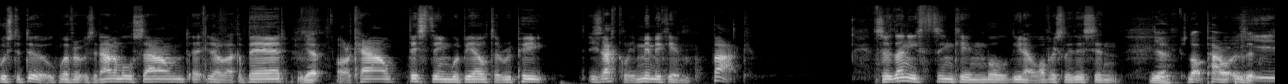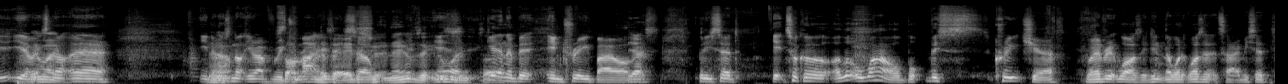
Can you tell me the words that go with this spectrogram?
was to do, whether it was an animal sound, uh, you know, like a bird, Yep. or a cow, this thing would be able to repeat exactly, mimic him back. So then he's thinking, well, you know, obviously this isn't, Yeah, it's not a parrot, is you, it? you know, it's not, uh, you know, No. it's not your average It's not a rat, is it? So shouldn't is it? You he's know, so- getting a bit intrigued by all Yeah. this. But he said it took a, a little while, but this creature, whatever it was, he didn't know what it was at the time. He said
